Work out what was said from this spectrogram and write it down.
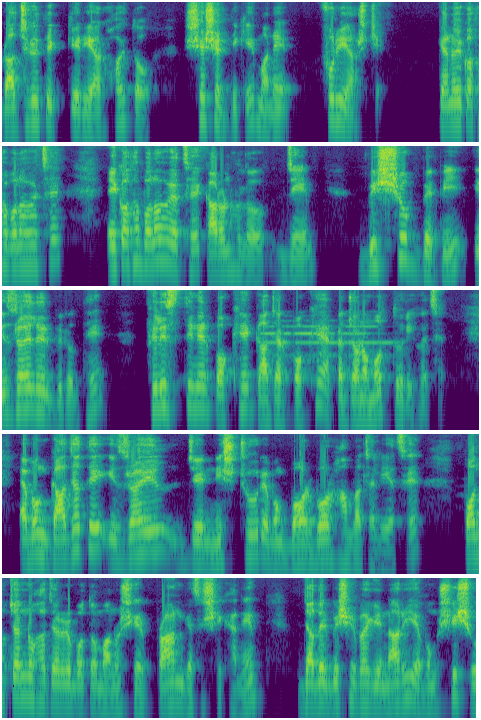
রাজনৈতিক কেরিয়ার হয়তো শেষের দিকে মানে ফুরিয়ে আসছে। কেন এই কথা বলা হয়েছে? এই কথা বলা হয়েছে কারণ হলো যে বিশ্বব্যাপী ইসরায়েলের বিরুদ্ধে ফিলিস্তিনের পক্ষে, গাজার পক্ষে একটা জনমত তৈরি হয়েছে এবং গাজাতে ইসরায়েল যে নিষ্ঠুর এবং বর্বর হামলা চালিয়েছে, পঞ্চান্ন হাজারের মতো মানুষের প্রাণ গেছে সেখানে, যাদের বেশিরভাগই নারী এবং শিশু।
